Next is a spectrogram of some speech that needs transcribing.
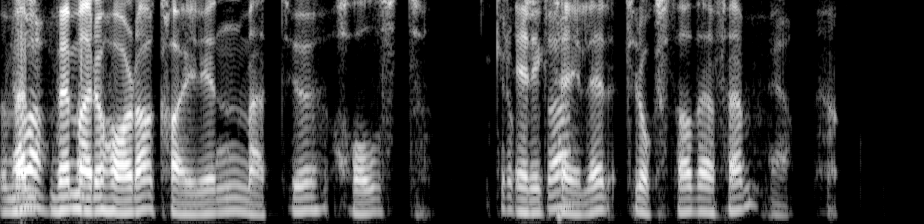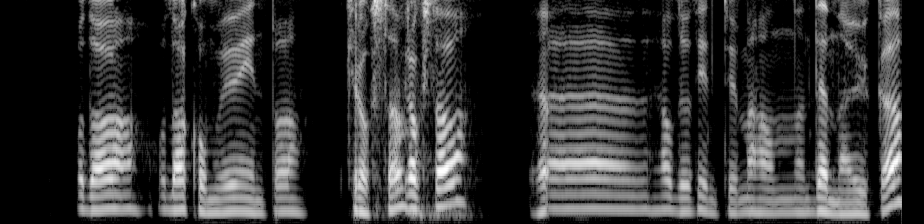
Men Ja da. hvem er du har, da? Kairin, Matthew, Holst, Krokstad. Erik Taylor, Krokstad, det er fem. Ja. Og da, og da kommer vi inn på Krokstad. Krokstad. da. Eh, hadde jo et intervju med han denne uka.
